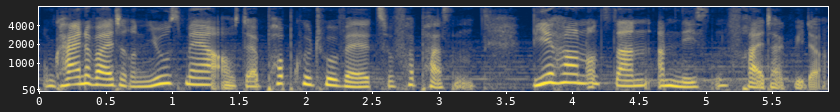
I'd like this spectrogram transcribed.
um keine weiteren News mehr aus der Popkulturwelt zu verpassen. Wir hören uns dann am nächsten Freitag wieder.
